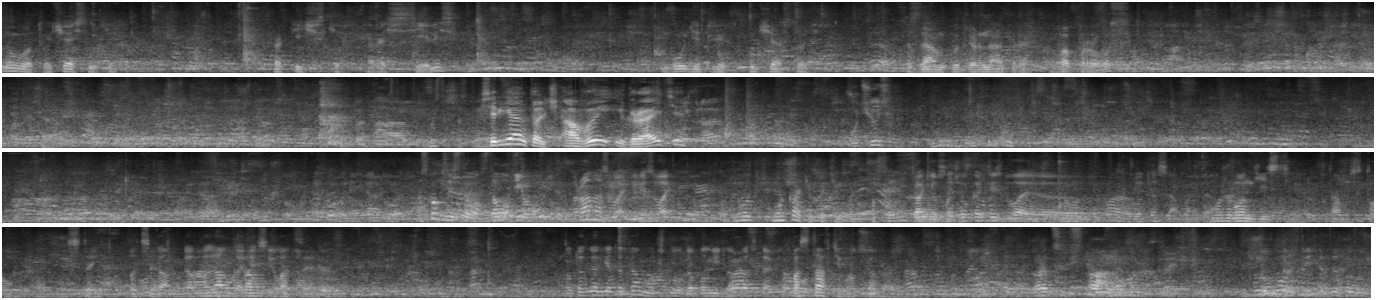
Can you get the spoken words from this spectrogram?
Ну вот, участники практически расселись. Будет ли участвовать зам губернатора? Вопрос. Сергей Анатольевич, а вы играете? Учусь. А сколько здесь столов? Столов? Дима, рано звать или звать? Ну вот мы Катю хотим посадить. Катю слышал, как здесь два, э, это самое, да. Может, Вон есть там стол один стоит по Ну, центру. там, да, потом Катя села по там. Ну тогда где-то там вот стол дополнительно поставить. Поставьте вот сюда. Ну, гроссмейстер готов еще на 22.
